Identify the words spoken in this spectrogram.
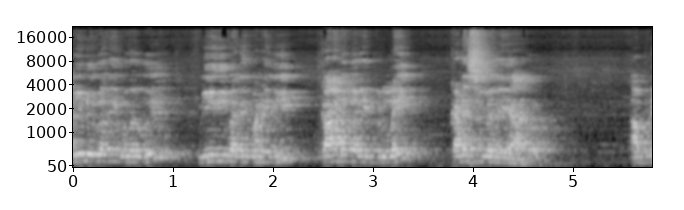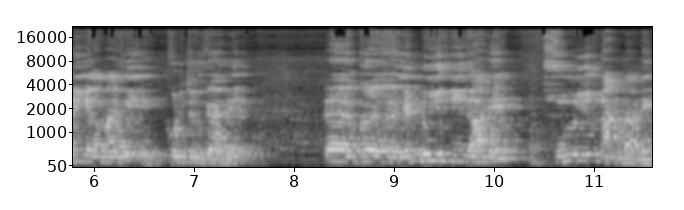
வீடு வரை உறவு வீதி வரை மனைவி காடு வரை பிள்ளை கடைசி வரை யாரோ. அப்படிங்கிற மாதிரி கொடுத்துருக்காரு அஹ் எண்ணுயிர் நீதானே உன்னுயிர் நான் தானே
